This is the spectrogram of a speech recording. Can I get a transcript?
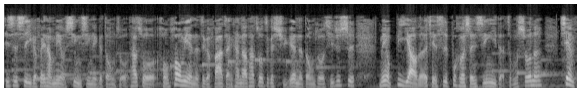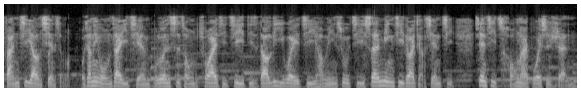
其实是一个非常没有信心的一个动作。他所从后面的这个发展看到，他做这个许愿的动作其实是没有必要的，而且是不合神心意的。怎么说呢？献燔祭要献什么？我相信我们在以前，不论是从出埃及记，一直到立位记、好民数记、生命记，都在讲献祭。献祭从来不会是人。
